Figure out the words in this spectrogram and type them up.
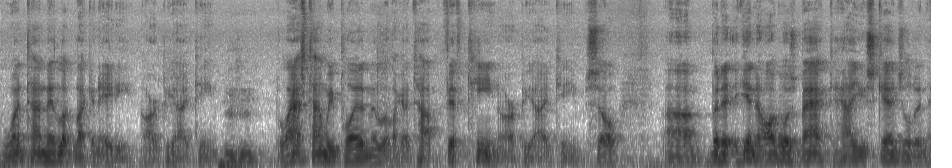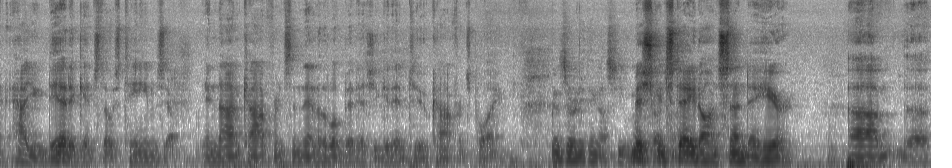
One time they looked like an 80 RPI team. Mm-hmm. The last time we played them, they looked like a top 15 RPI team. So, um, but it, again, it all goes back to how you scheduled and how you did against those teams yep. in non-conference, and then a little bit as you get into conference play. Is there anything else you? Michigan State on Sunday here. Um, the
